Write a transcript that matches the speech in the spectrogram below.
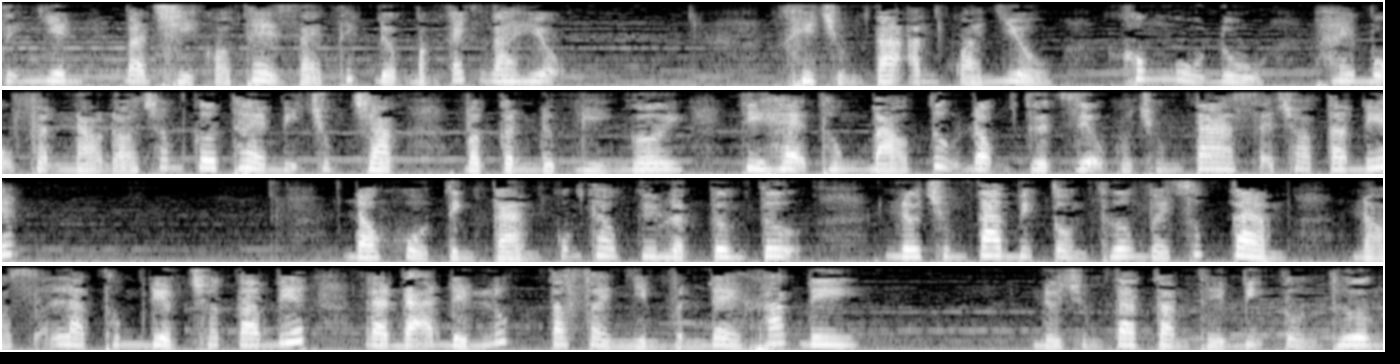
Dĩ nhiên, bạn chỉ có thể giải thích được bằng cách ra hiệu. Khi chúng ta ăn quá nhiều, không ngủ đủ hay bộ phận nào đó trong cơ thể bị trục trặc và cần được nghỉ ngơi, thì hệ thống báo tự động tuyệt diệu của chúng ta sẽ cho ta biết. Đau khổ tình cảm cũng theo quy luật tương tự, nếu chúng ta bị tổn thương về xúc cảm, nó sẽ là thông điệp cho ta biết là đã đến lúc ta phải nhìn vấn đề khác đi. Nếu chúng ta cảm thấy bị tổn thương,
